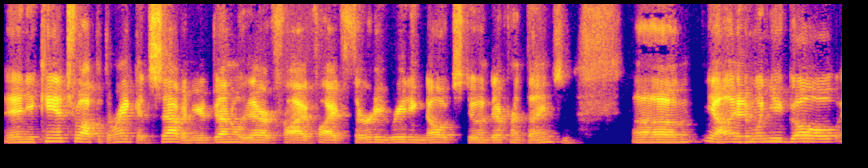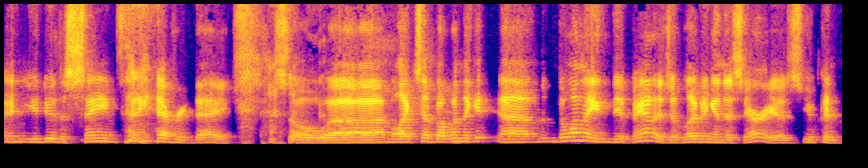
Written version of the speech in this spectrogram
and you can't show up at the rink at seven. You're generally there at five, five thirty, reading notes, doing different things. And, um, yeah, and when you go and you do the same thing every day, so uh, like I said, but when they get uh, the one thing, the advantage of living in this area is you can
